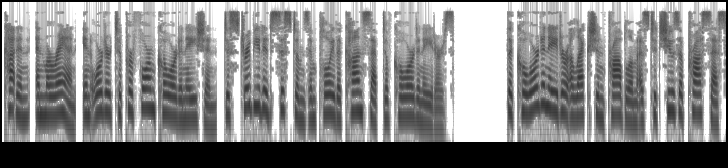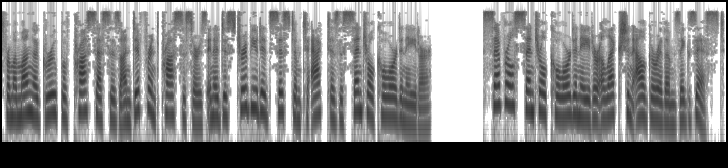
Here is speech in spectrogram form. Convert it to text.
Kutten, and Moran. In order to perform coordination, distributed systems employ the concept of coordinators. The coordinator election problem is to choose a process from among a group of processes on different processors in a distributed system to act as a central coordinator. Several central coordinator election algorithms exist.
